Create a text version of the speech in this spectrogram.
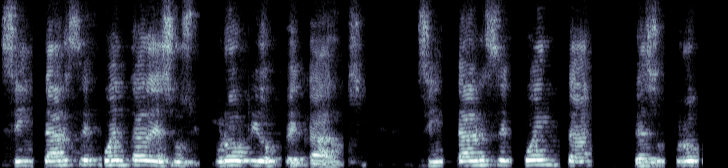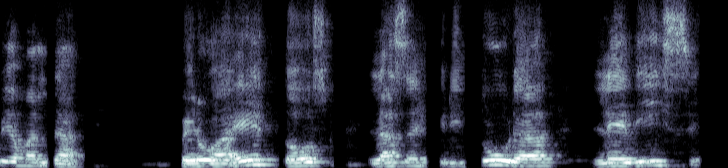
sin darse cuenta de sus propios pecados, sin darse cuenta de su propia maldad. Pero a estos las escrituras le dice,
